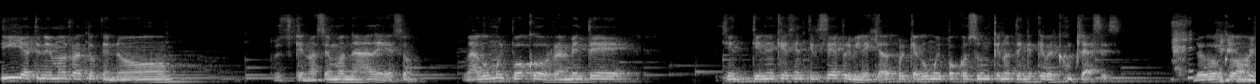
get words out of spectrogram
Sí, ya tenemos rato que no, pues que no hacemos nada de eso hago muy poco, realmente tienen que sentirse privilegiados porque hago muy poco Zoom que no tenga que ver con clases. Luego con...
